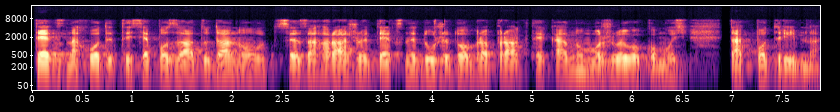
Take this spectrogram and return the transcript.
текст знаходитися позаду. Да? Ну, це загоражує текст, не дуже добра практика. Ну, можливо, комусь так потрібно.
